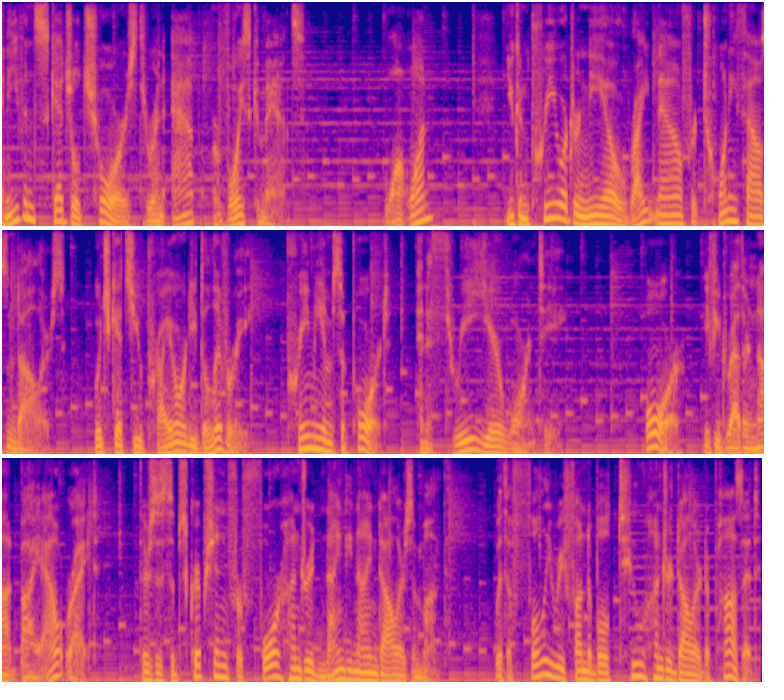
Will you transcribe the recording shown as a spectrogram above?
and even schedule chores through an app or voice commands. Want one? You can pre-order Neo right now for $20,000, which gets you priority delivery, premium support, and a three-year warranty. Or, if you'd rather not buy outright, there's a subscription for $499 a month with a fully refundable $200 deposit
